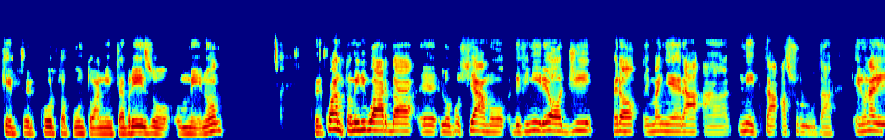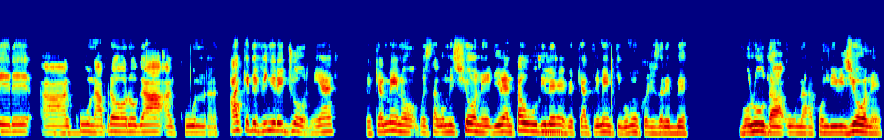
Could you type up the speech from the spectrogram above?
che percorso appunto hanno intrapreso o meno. Per quanto mi riguarda, eh, lo possiamo definire oggi però in maniera uh, netta, assoluta e non avere alcuna proroga, alcun, anche definire i giorni, eh, perché almeno questa commissione diventa utile, perché altrimenti comunque ci sarebbe voluta una condivisione,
